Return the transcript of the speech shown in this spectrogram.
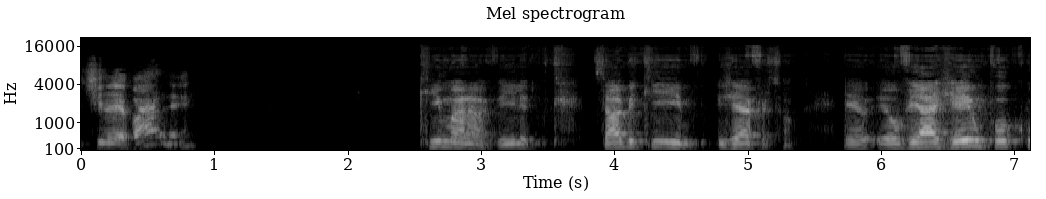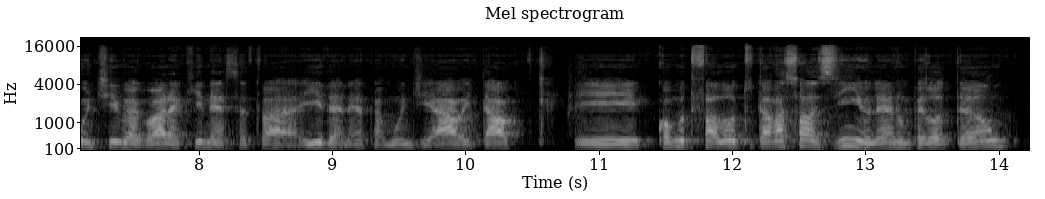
te levar, né? Que maravilha. Sabe que, Jefferson, eu, eu, viajei um pouco contigo agora aqui nessa tua ida, né, para Mundial e tal. E como tu falou, tu estava sozinho, né, num pelotão é,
